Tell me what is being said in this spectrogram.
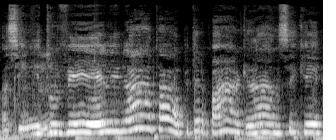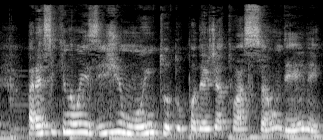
assim, Uhum. e tu vê ele, ah, tá, o Peter Parker, ah, não sei o que. Parece que não exige muito do poder de atuação dele,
